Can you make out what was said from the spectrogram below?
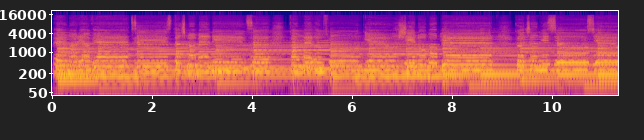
Pe marea vieții stăci mă amenință Cam de înfrunt eu și nu mă pierd. Căci în Iisus eu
